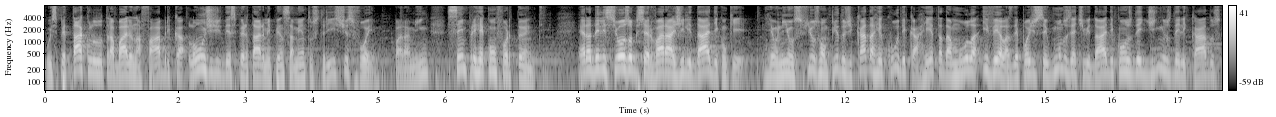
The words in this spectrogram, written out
O espetáculo do trabalho na fábrica, longe de despertar-me pensamentos tristes, foi, para mim, sempre reconfortante. Era delicioso observar a agilidade com que reuniam os fios rompidos de cada recuo de carreta da mula e vê-las, depois de segundos de atividade, com os dedinhos delicados,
